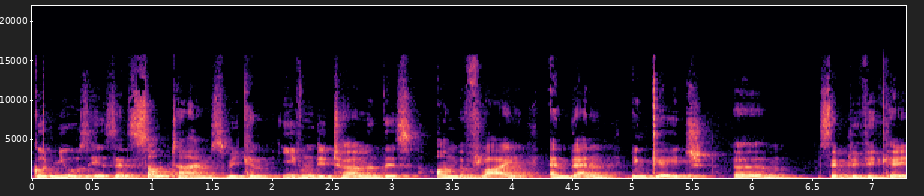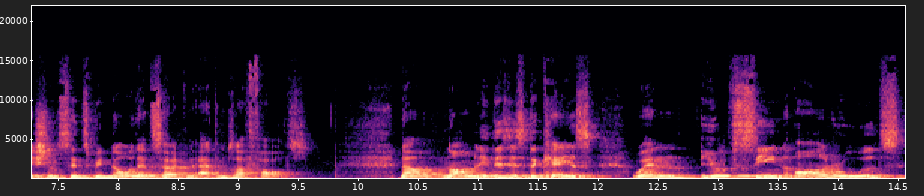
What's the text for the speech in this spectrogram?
good news is that sometimes we can even determine this on the fly and then engage um, simplification since we know that certain atoms are false. Now, normally this is the case when you have seen all rules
